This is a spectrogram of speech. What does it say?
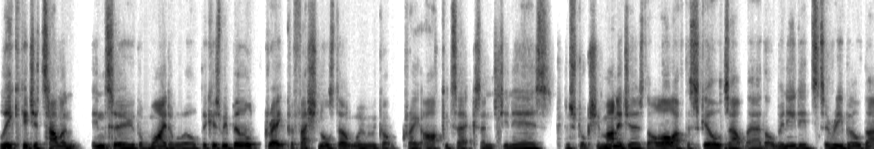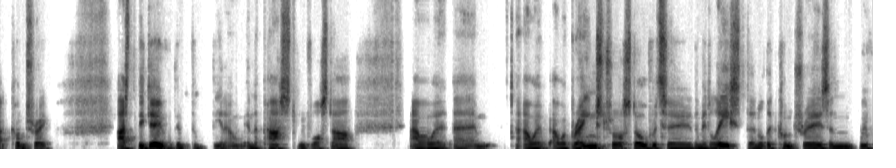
leakage of talent into the wider world because we build great professionals, don't we? We've got great architects, engineers, construction managers that all have the skills out there that will be needed to rebuild that country, as they do. You know, in the past, we've lost our our um, our our brains trust over to the Middle East and other countries, and we've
